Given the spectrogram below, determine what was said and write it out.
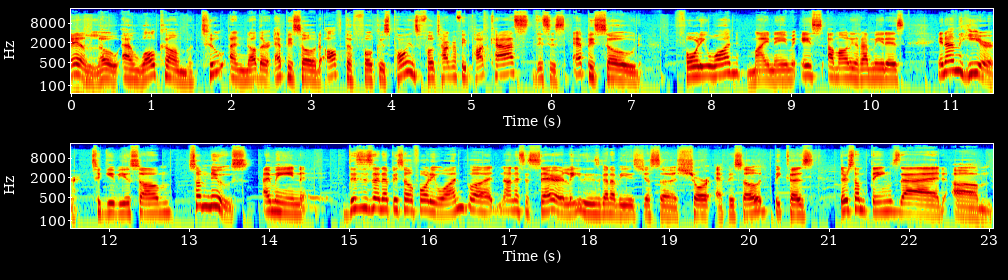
Hello and welcome to another episode of the Focus Points Photography Podcast. This is episode 41. My name is Amaury Ramirez and I'm here to give you some some news. I mean, this is an episode 41, but not necessarily. This is gonna be just a short episode because there's some things that um,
